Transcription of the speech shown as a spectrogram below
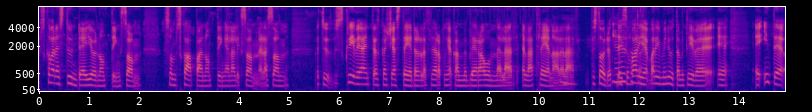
ska vara en stund där jag gör någonting som, som skapar någonting eller, liksom, eller som... Vet du, skriver jag inte kanske jag städar eller funderar på hur jag kan möblera om eller, eller tränar. Mm. Eller, förstår du? Att ja, liksom varje, varje minut av mitt liv är, är, är inte,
